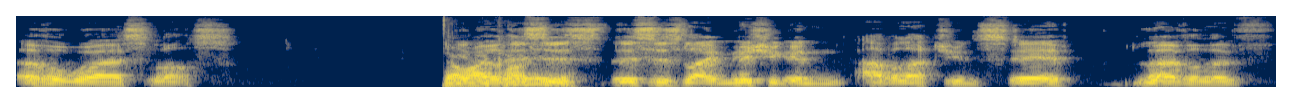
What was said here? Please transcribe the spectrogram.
of a worse loss. no, you I can't this either. is this is like Michigan Appalachian State level of,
